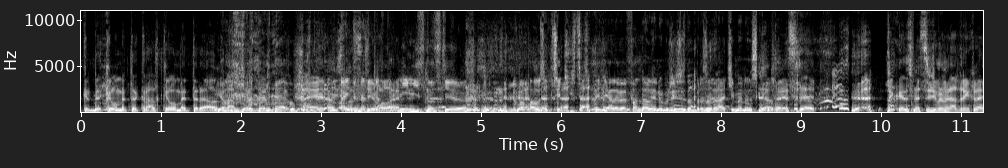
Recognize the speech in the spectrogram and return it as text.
k- kilometr krát kilometr a on Jo, má ne, úplně. A místnosti, vole. první místnosti, no. Po pauze přečíst, co jsme dělali ve Fandalinu, protože se tam brzo vrátíme dneska. To je se, řekli jsme si, že budeme hrát rychle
